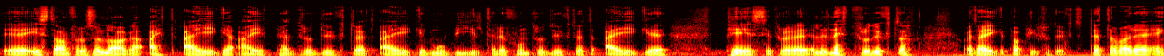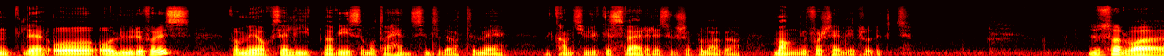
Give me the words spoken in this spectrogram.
Eh, I stedet for å lage et eget iPad-produkt og et eget mobiltelefonprodukt og et eget PC eller nettprodukt da, og et eget papirprodukt. Dette var det enkle å, å lure for oss, for vi er også en liten avis som må ta hensyn til det at vi, vi kan ikke bruke svære ressurser på å lage mange forskjellige produkter. Du sa det var,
